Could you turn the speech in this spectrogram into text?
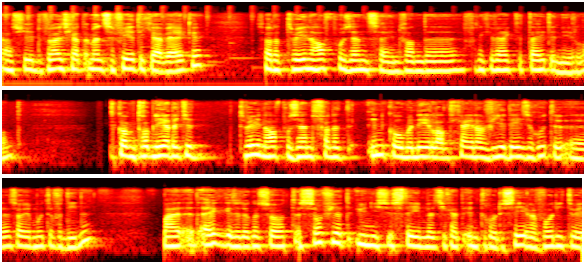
Als je ervan uitgaat dat mensen 40 jaar werken, zou dat 2,5% zijn van de, van de gewerkte tijd in Nederland. Het komt erop neer dat je 2,5% van het inkomen in Nederland ga je dan via deze route eh, zou je moeten verdienen. Maar het, eigenlijk is het ook een soort Sovjet-Unie-systeem dat je gaat introduceren voor die 2,5%.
